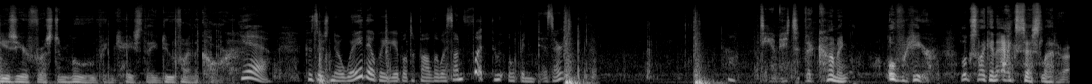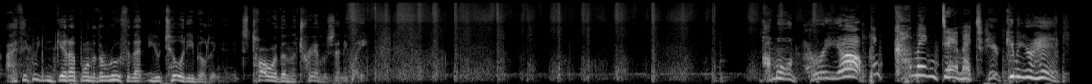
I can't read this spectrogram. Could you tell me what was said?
easier for us to move in case they do find the car. Yeah, because there's no way they'll be able to follow us on foot through open desert. Oh, damn it. They're coming. Over here. Looks like an access ladder. I think we can get up onto the roof of that utility building. It's taller than the trailers anyway. Come on, hurry up! I'm coming, damn it! Here, give me your hand.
